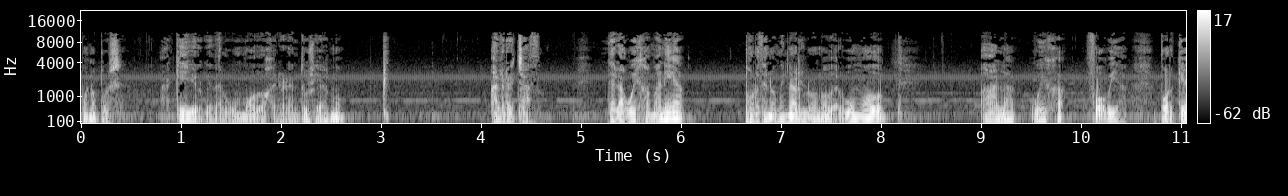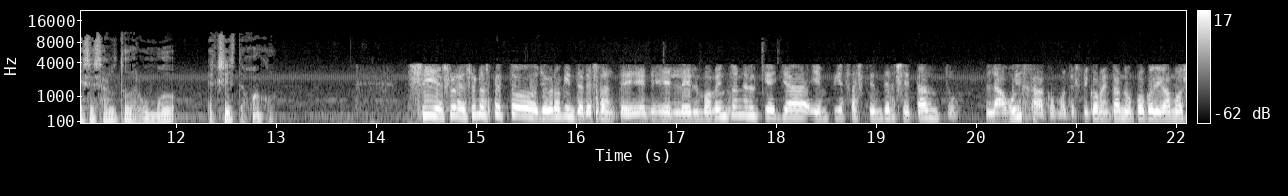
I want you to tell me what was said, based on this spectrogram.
bueno, pues aquello que de algún modo genera entusiasmo, al rechazo de la Ouija manía, por denominarlo, ¿no? De algún modo, a la Ouija fobia. Porque ese salto de algún modo existe, Juanjo. Sí, es un, es un aspecto yo creo que interesante. En, el momento en el que ya empieza a extenderse tanto la Ouija, como te estoy comentando un poco, digamos,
